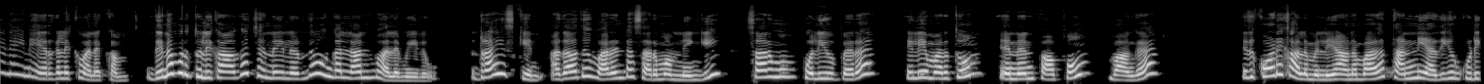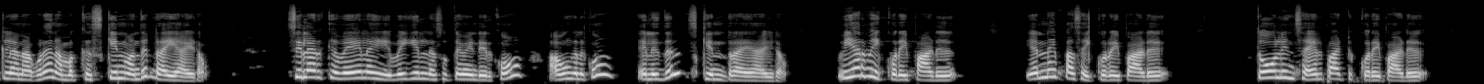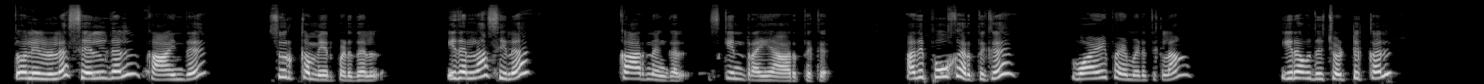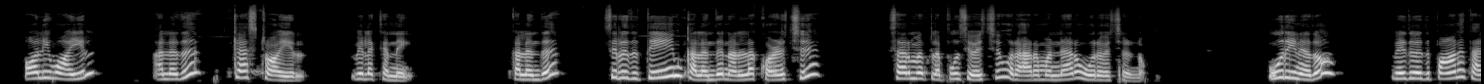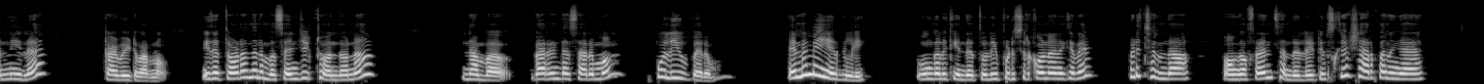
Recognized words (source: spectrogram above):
சென்னை நேயர்களுக்கு வணக்கம். தினமொரு துளிக்காக சென்னையிலிருந்து உங்கள் அன்பு அலமேலு. ட்ரை ஸ்கின் அதாவது வறண்ட சருமம் நீங்கி சருமம் பொலிவு பெற எளிய மருத்துவம் என்னன்னு பார்ப்போம். வாங்க. இது கோடைக்காலம் இல்லையா? நம்ம தண்ணி அதிகம் குடிக்கலனா கூட நமக்கு ஸ்கின் வந்து ட்ரை ஆயிடும். சிலருக்கு வேலை வெயிலில் சுத்த வேண்டியிருக்கும். அவங்களுக்கும் எளிதில் ஸ்கின் ட்ரை ஆயிடும். வியர்வை குறைபாடு எண்ணெய் பசை குறைபாடு தோலின் செயல்பாட்டு குறைபாடு தோலில் உள்ள செல்கள் காய்ந்து சுருக்கம் ஏற்படுதல். இதெல்லாம் சில காரணங்கள். ஸ்கின் ட்ரை ஆகிறதுக்கு. அதை போக்குறதுக்கு வாழைப்பழம் எடுத்துக்கலாம். இருபது சொட்டுக்கள் ஆலிவ் ஆயில் அல்லது கேஸ்ட் ஆயில் விளக்கெண்ணெய் கலந்து சிறிது தேன் கலந்து நல்லா குழச்சி சருமத்தில் பூசி வச்சு ஒரு அரை மணி நேரம் ஊற வச்சிடணும். ஊறினதும் வெது வெதுப்பான தண்ணியில் கழுவிட்டு வரணும். இதை தொடர்ந்து நம்ம செஞ்சுக்கிட்டு வந்தோம்னா நம்ம வறண்ட சருமம் பொலிவு பெறும். என்ன நேயர்களே? உங்களுக்கு இந்த துளி பிடிச்சிருக்கோன்னு நினைக்கிறேன். பிடிச்சிருந்தா உங்கள் ஃப்ரெண்ட்ஸ் அண்ட் ரிலேட்டிவ்ஸ்க்கு ஷேர் பண்ணுங்கள்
